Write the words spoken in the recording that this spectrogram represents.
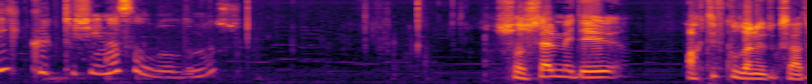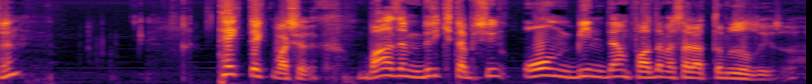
ilk 40 kişiyi nasıl buldunuz? sosyal medyayı aktif kullanıyorduk zaten. Tek tek başladık. Bazen bir kitap için 10 binden fazla mesaj attığımız oluyordu.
